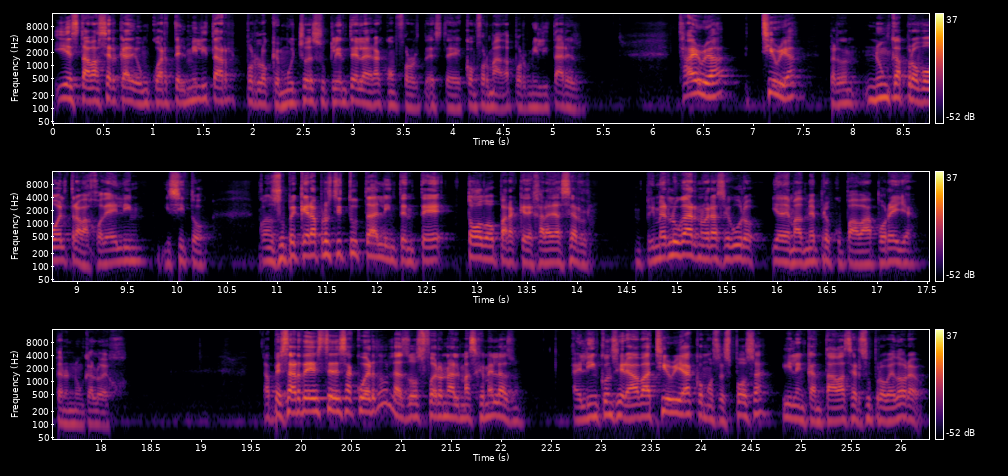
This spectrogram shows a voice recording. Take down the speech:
y estaba cerca de un cuartel militar, por lo que mucho de su clientela era este, conformada por militares. Tyria, Tyria perdón, nunca probó el trabajo de Aileen y citó, cuando supe que era prostituta, le intenté todo para que dejara de hacerlo. En primer lugar, no era seguro y además me preocupaba por ella, pero nunca lo dejó. A pesar de este desacuerdo, las dos fueron almas gemelas. Aileen consideraba a Tyria como su esposa y le encantaba ser su proveedora.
